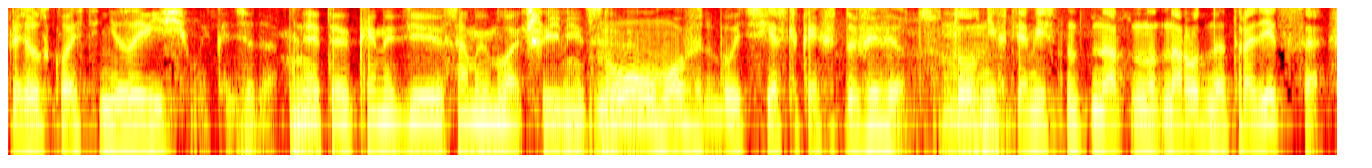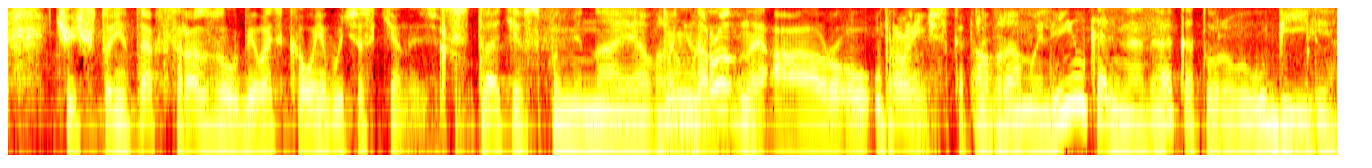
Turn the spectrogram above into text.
придет к власти независимый кандидат. Это Кеннеди самый младший имеется в виду. Ну, может быть, если, конечно, доживет. То у них там есть на- на- народная традиция. Чуть что не так, сразу убивать кого-нибудь из Кеннеди. Кстати, вспоминая Ну, Авраама, не народная, а управленческая традиция. Авраама Линкольна, да, которого убили,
